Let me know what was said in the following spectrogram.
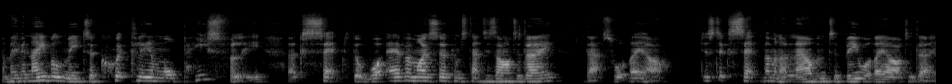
And they've enabled me to quickly and more peacefully accept that whatever my circumstances are today, that's what they are. Just accept them and allow them to be what they are today.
